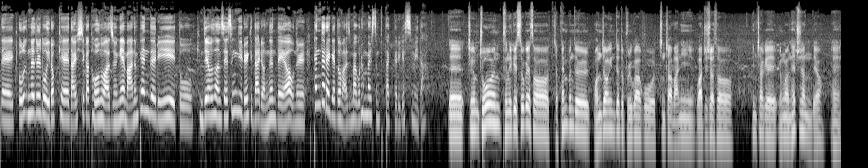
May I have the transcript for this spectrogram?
네, 오늘들도 이렇게 날씨가 더운 와중에 많은 팬들이 또 김재훈 선수의 승리를 기다렸는데요. 오늘 팬들에게도 마지막으로 한 말씀 부탁드리겠습니다. 네, 지금 좋은 분위기 속에서 진짜 팬분들 원정인데도 불구하고 진짜 많이 와주셔서 힘차게 응원해 주셨는데요. 예,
